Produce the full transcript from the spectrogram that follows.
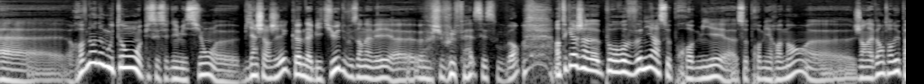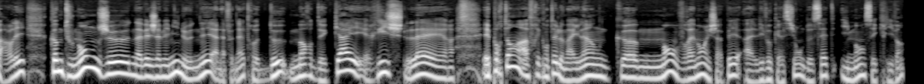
Euh, revenons à nos moutons, puisque c'est une émission euh, bien chargée, comme d'habitude. Vous en avez, je vous le fais assez souvent. En tout cas, pour revenir à ce premier, ce premier roman, j'en avais entendu parler. Comme tout le monde, je n'avais jamais mis le nez à la fenêtre de Mordecai Richler. Et pourtant, à fréquenter le Myland, comment vraiment échapper à l'évocation de cet immense écrivain.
